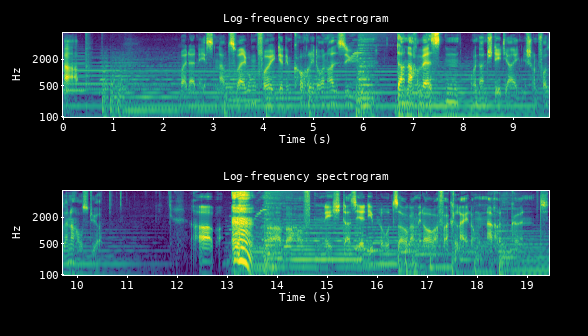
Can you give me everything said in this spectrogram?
ab. Bei der nächsten Abzweigung folgt ihr dem Korridor nach Süden, dann nach Westen und dann steht ihr eigentlich schon vor seiner Haustür. Aber, aber hofft nicht, dass ihr die Blutsauger mit eurer Verkleidung narren könnt.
